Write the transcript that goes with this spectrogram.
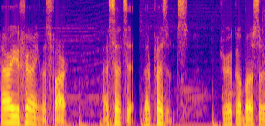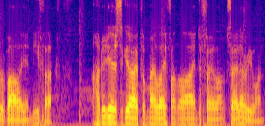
how are you faring thus far? I sense it, their presence. Daruk, Urbosa, Revali, and Mipha. A hundred years ago, I put my life on the line to fight alongside everyone,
